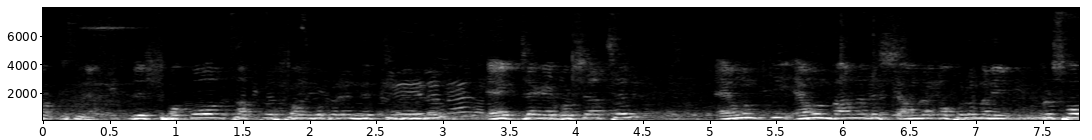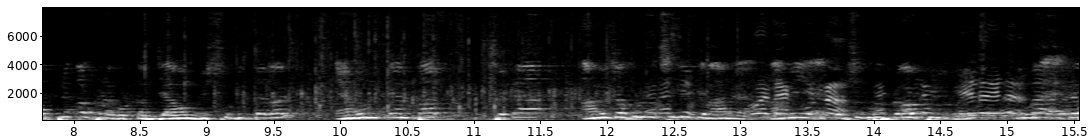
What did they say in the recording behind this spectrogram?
পারতেছি না। যে সকল ছাত্র সংগঠনের নেতৃবৃন্দ এক জায়গায় বসে আছেন, এমনকি এমন বাংলাদেশ আমরা কখনো মানে স্বপ্নে কল্পনা করতাম যে এমন বিশ্ববিদ্যালয়, এমন ক্যাম্পাস সেটা আমি যখন হচ্ছি যে বাংলা আমি খুব প্রাউড ফিল করি। কিংবা একটা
